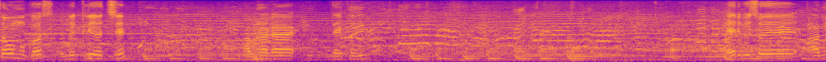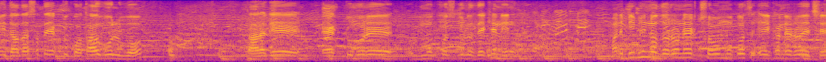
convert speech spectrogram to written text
ছৌ মুখোশ বিক্রি হচ্ছে, আপনারা দেখুন। এর বিষয়ে আমি দাদার সাথে একটু কথাও বলব। তার আগে একটু করে মুখোশগুলো দেখে নিন। মানে বিভিন্ন ধরনের ছৌ মুখোশ এখানে রয়েছে।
